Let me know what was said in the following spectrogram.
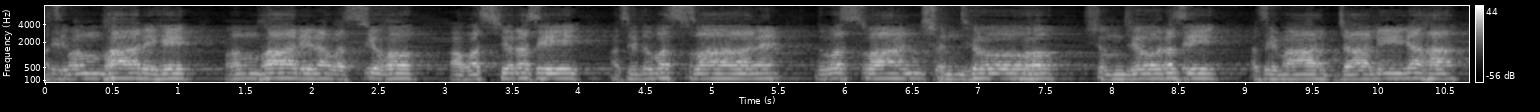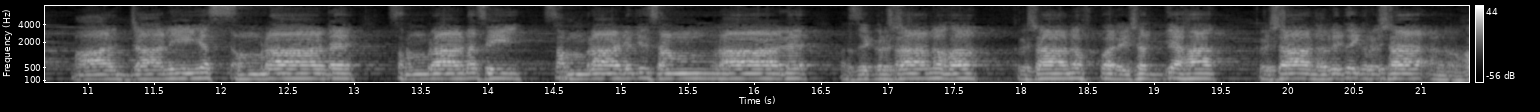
असि वम्भारिः वम्भारिरवस्युः अवस्युरसि असि दुवस्वान् दुवस्वान् शुन्ध्योः शुन्ध्योरसि असि मार्जालीयः मार्जालीयः सम्राट् सम्राडसि सम्राडिति सम्राट् असि कृशानुः कृशानुः परिषद्यः कृशानुरिति कृशानुः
